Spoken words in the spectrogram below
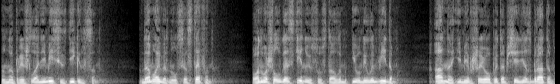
Но пришла не миссис Диккенсон. Домой вернулся Стефан. Он вошел в гостиную с усталым и унылым видом. Анна, имевшая опыт общения с братом,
